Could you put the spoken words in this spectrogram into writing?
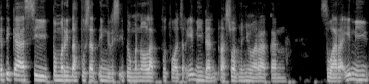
ketika si pemerintah pusat Inggris itu menolak food voucher ini dan Rashford menyuarakan suara ini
